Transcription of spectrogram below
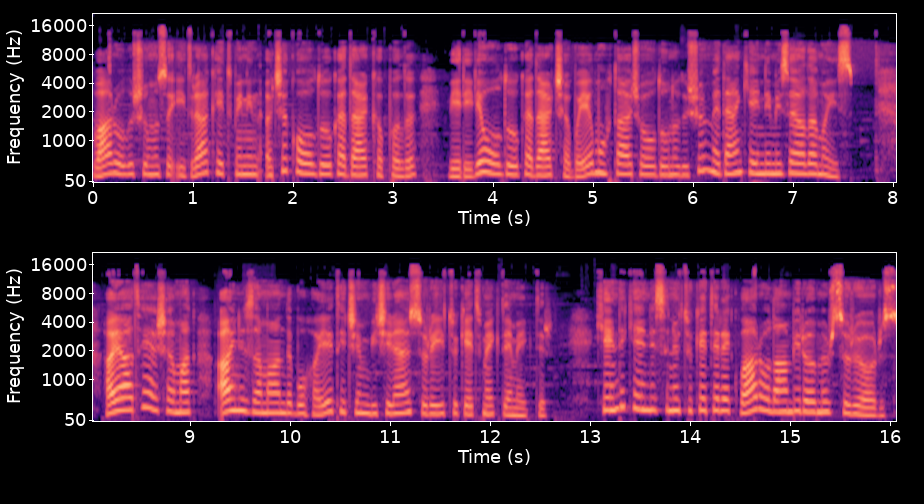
varoluşumuzu idrak etmenin açık olduğu kadar kapalı, verili olduğu kadar çabaya muhtaç olduğunu düşünmeden kendimize alamayız. Hayatı yaşamak aynı zamanda bu hayat için biçilen süreyi tüketmek demektir. Kendi kendisini tüketerek var olan bir ömür sürüyoruz.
